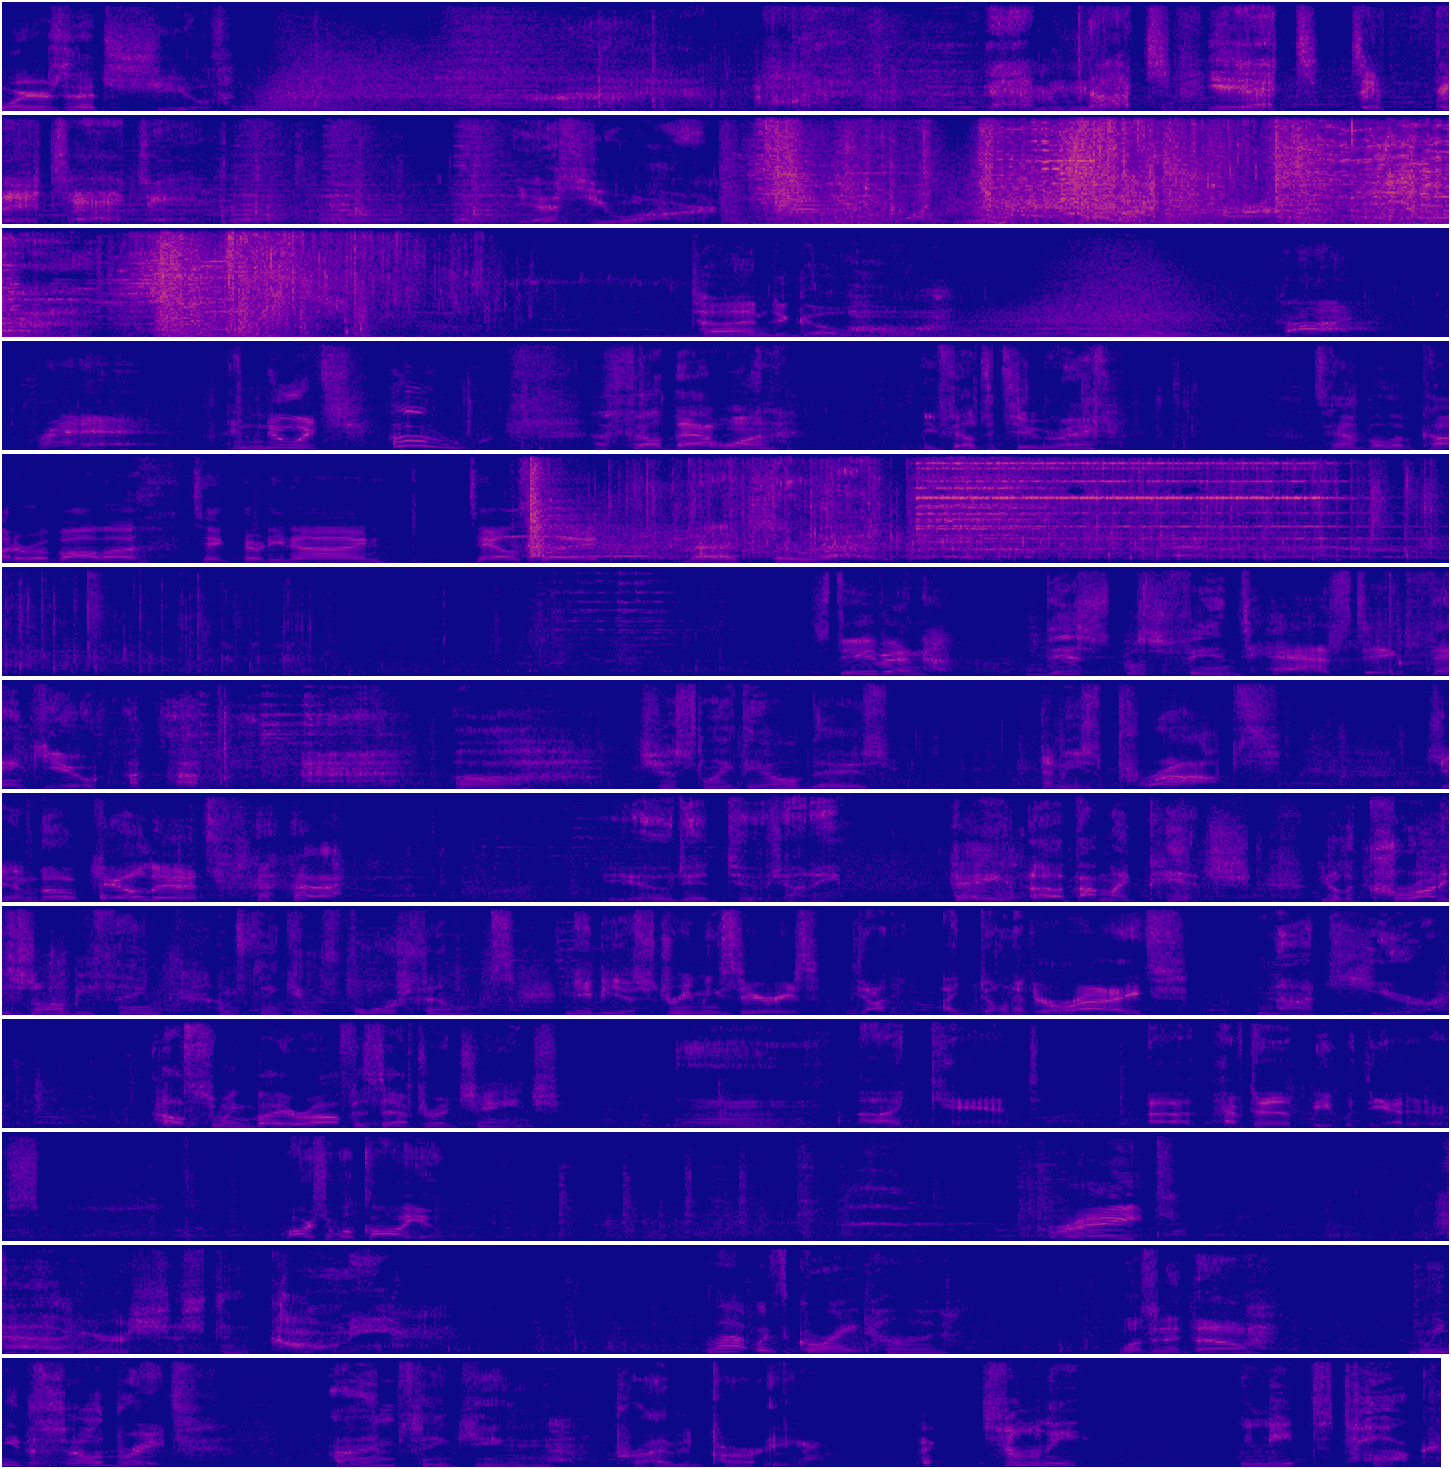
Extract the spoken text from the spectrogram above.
where's that shield? I am not yet defeated. Yes, you are. Time to go home. Cut! Print! I knew it! Whew. I felt that one. You felt it too, right? Temple of Kataravala, take 39, tail slate. That's a wrap. Steven, this was fantastic. Thank you. oh, just like the old days. And these props. Jimbo killed it. You did too, Johnny. Hey, uh, about my pitch. You know, the karate zombie thing? I'm thinking four films. Maybe a streaming series? Johnny, I don't have... You're right. Not here. I'll swing by your office after I change. Hmm, I can't. Uh, have to meet with the editors. Marshall will call you. Great! Have your assistant call me. That was great, hon. Wasn't it, though? We need to celebrate. I'm thinking private party. But, Johnny, we need to talk.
